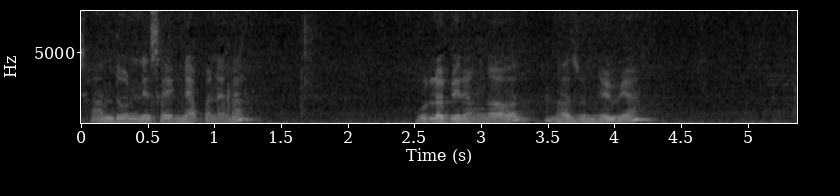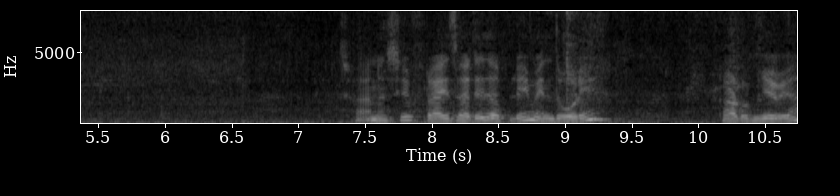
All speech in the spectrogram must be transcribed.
छान दोन्ही साईडने आपण याला गुलाबी रंगावर भाजून घेऊया. छान असे फ्राय झालेत आपले मेंदूवडे. काढून घेऊया.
